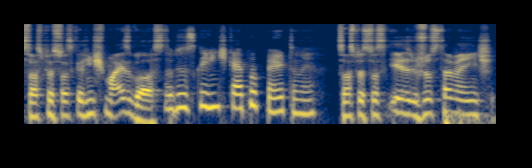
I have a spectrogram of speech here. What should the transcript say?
São as pessoas que a gente mais gosta. São as pessoas que a gente quer por perto, né? São as pessoas que, justamente.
